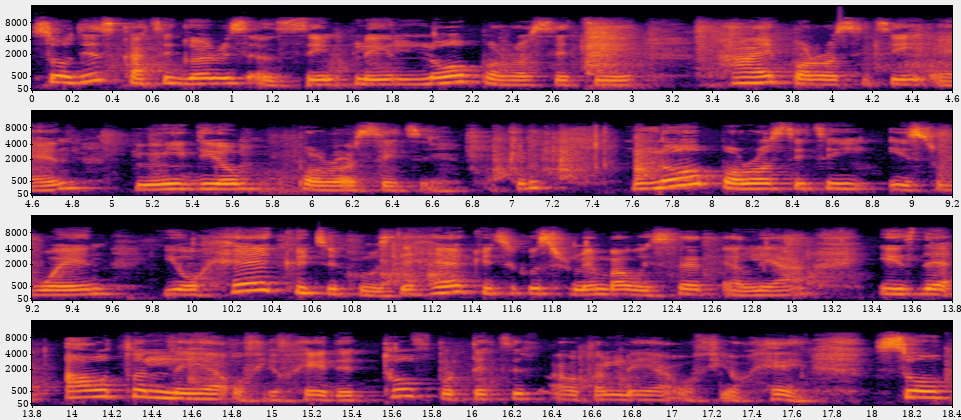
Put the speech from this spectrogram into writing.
So these categories are simply low porosity, high porosity, and medium porosity. Okay. Low porosity is when your hair cuticles, the hair cuticles, remember we said earlier, is the outer layer of your hair, the tough protective outer layer of your hair. So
